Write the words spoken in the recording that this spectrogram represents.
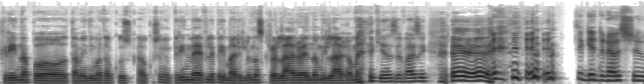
screen από τα μηνύματα που ακούς- ακούσαμε πριν. Με έβλεπε η Μαριλού να σκρολάρω ενώ μιλάγαμε και να σε βάζει. Ε, ε, Συγκεντρώσου.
